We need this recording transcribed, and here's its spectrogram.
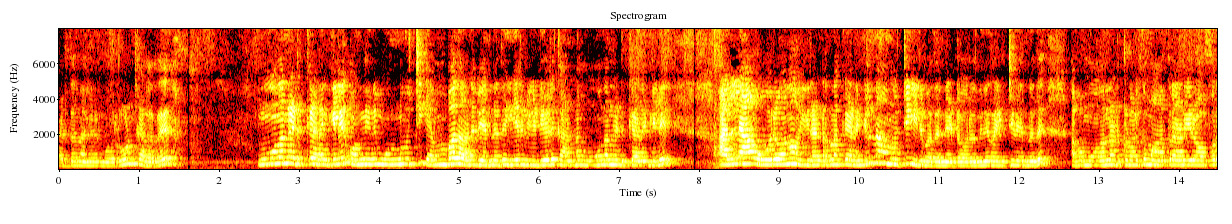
അടുത്ത നല്ലൊരു മെറൂൺ കളറ്. മൂന്നെണ്ണം എടുക്കുകയാണെങ്കിൽ ഒന്നിന് മുന്നൂറ്റി എൺപതാണ് വരുന്നത്. ഈ ഒരു വീഡിയോയിൽ കാണുന്ന മൂന്നെണ്ണം എടുക്കുകയാണെങ്കിൽ അല്ല ഓരോന്നോ ഈ രണ്ടെണ്ണമൊക്കെ ആണെങ്കിൽ നാനൂറ്റി ഇരുപത് തന്നെ കേട്ടോ ഓരോന്നിന് റേറ്റ് വരുന്നത്. അപ്പോൾ മൂന്നെണ്ണം എടുക്കുന്നവർക്ക് മാത്രമാണ് ഈ ഓഫർ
